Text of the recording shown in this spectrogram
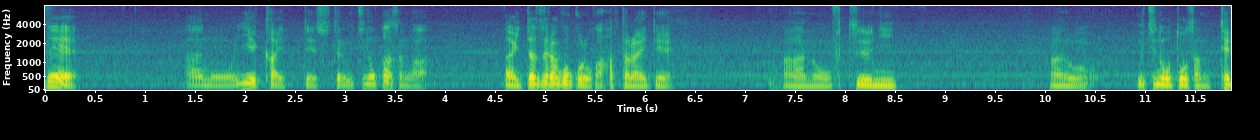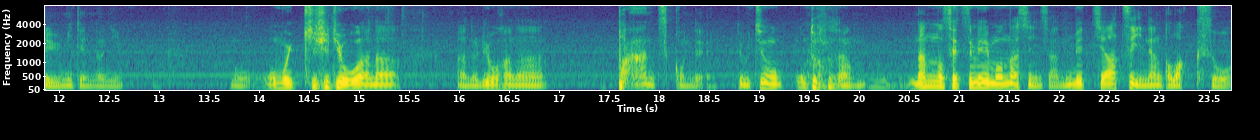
であの家帰ってそしたらうちのお母さんがいたずら心が働いてあの普通にあのうちのお父さんテレビ見てんのにもう思いっきり両穴あの両鼻バーン突っ込んで。でうちのお父さん何の説明もなしにさめっちゃ熱いなんかワックスを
